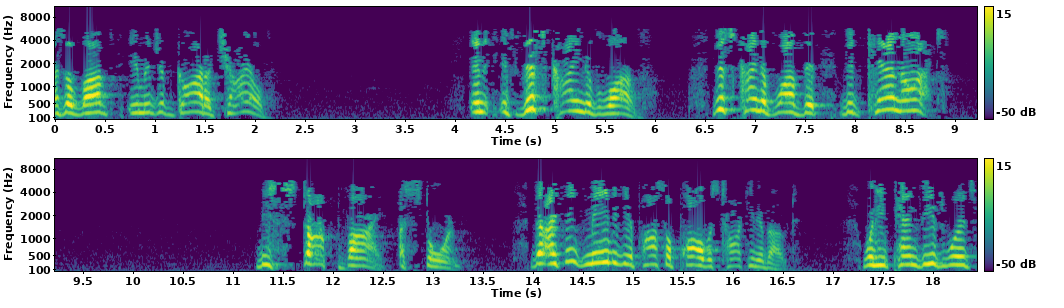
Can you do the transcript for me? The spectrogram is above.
as a loved image of God, a child. And it's this kind of love, this kind of love that, that cannot be stopped by a storm that I think maybe the Apostle Paul was talking about when he penned these words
